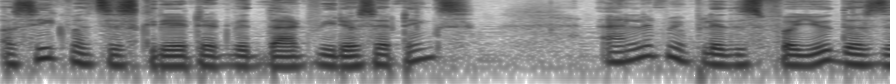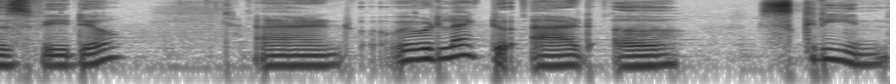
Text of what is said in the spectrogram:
a sequence is created with that video settings. And let me play this for you. There's this video and we would like to add a screen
